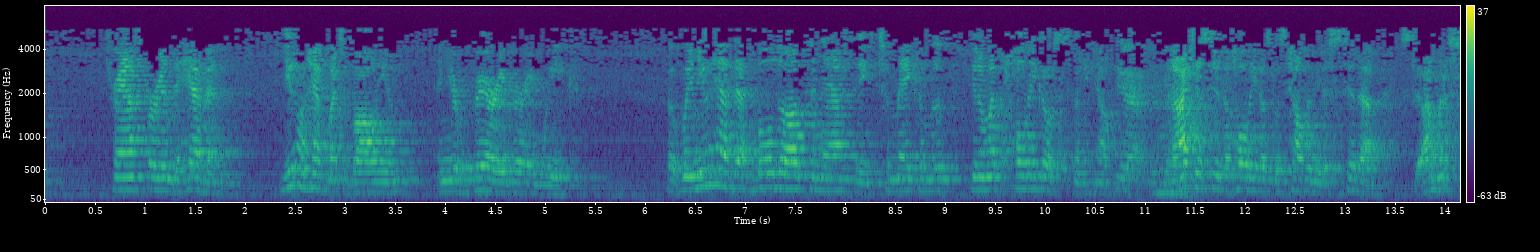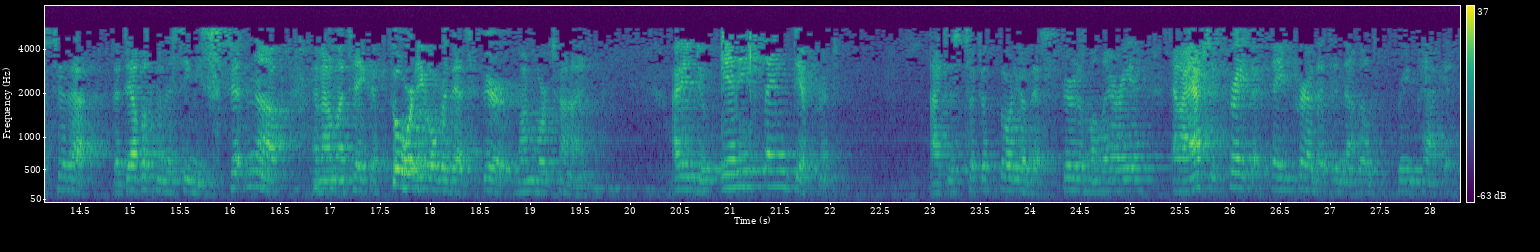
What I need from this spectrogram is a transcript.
transfer into heaven, you don't have much volume and you're very, very weak. But when you have that bulldog tenacity to make a move, you know what? The Holy Ghost is going to help you. Yeah. And I just knew the Holy Ghost was helping me to sit up. So I'm going to sit up. The devil's going to see me sitting up, and I'm going to take authority over that spirit one more time. I didn't do anything different. I just took authority over that spirit of malaria, and I actually prayed that same prayer that's in that little green packet.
